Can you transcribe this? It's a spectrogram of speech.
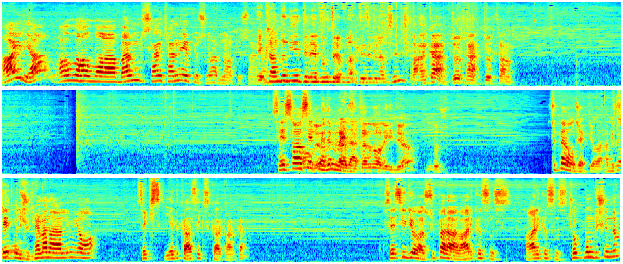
hayır ya. Allah Allah. Ben bunu sen kendin yapıyorsun abi ne yapıyorsun abi? Ekranda niye direğe fotoğraf var dedi biraz önce. Kanka dur ha dur tamam. Ses Ne rahatsız oluyor? etmedi mi Biraz beyler? Yukarı doğru gidiyor. Dur. Süper olacak diyorlar. Ha, bitrate mi düşük? Hemen ayarlayayım yo. 8 7K 8K kanka. Ses iyi diyorlar. Süper abi harikasınız. Harikasınız. Çok bunu düşündüm.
